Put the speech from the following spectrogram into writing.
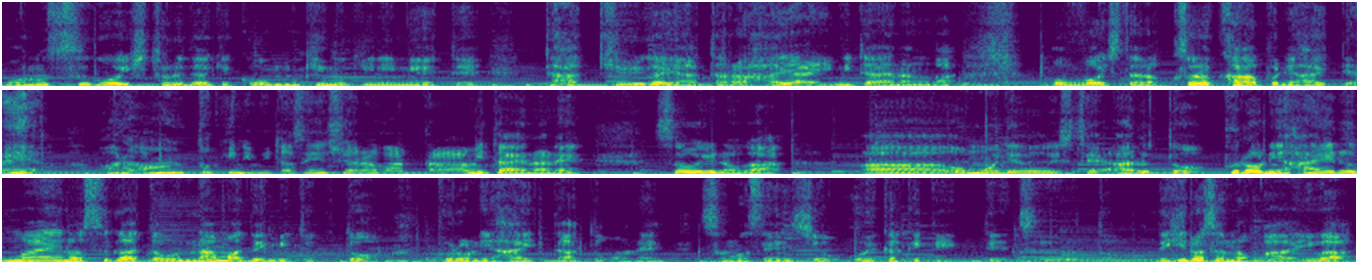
ものすごい一人だけこうムキムキに見えて、打球がやたら速いみたいなのが覚えてたら、それカープに入って、え、あれ、あの時に見た選手じゃなかった？みたいなね、そういうのがあ思い出としてあると、プロに入る前の姿を生で見とくと、プロに入った後もね、その選手を追いかけていって、ずっと。で、広瀬の場合は、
